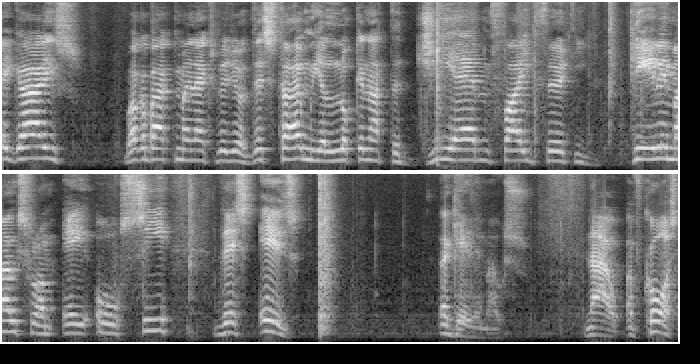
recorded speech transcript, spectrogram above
Hey guys, welcome back to my next video. This time we are looking at the GM530 gaming mouse from AOC. This is a gaming mouse. Now, of course,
